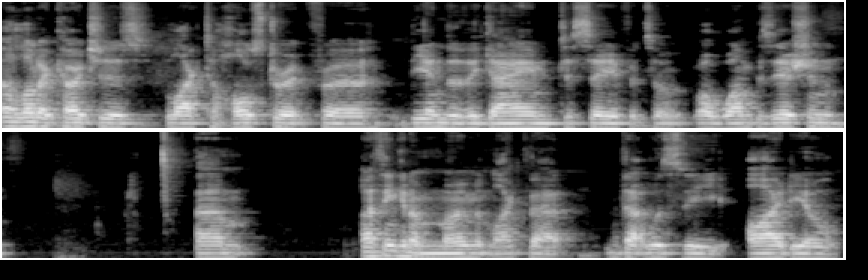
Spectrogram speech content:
A lot of coaches like to holster it for the end of the game to see if it's a, a one possession. Um, I think in a moment like that, that was the ideal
